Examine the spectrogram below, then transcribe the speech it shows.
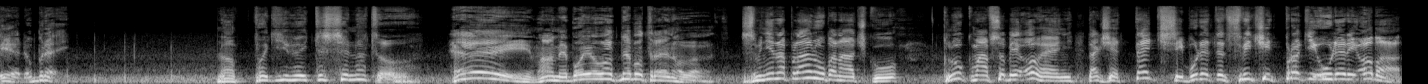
Je dobrý. No, podívejte se na to. Hej, máme bojovat nebo trénovat? Změna plánu, panáčku. Kluk má v sobě oheň, takže teď si budete cvičit proti údery oba.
